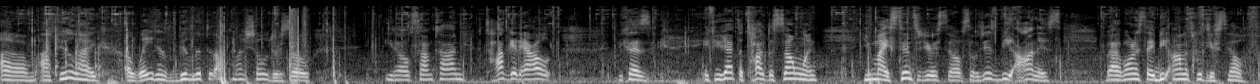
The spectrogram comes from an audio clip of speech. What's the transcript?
um i feel like a weight has been lifted off my shoulders so you know sometimes talk it out. Because if you have to talk to someone you might censor yourself. So just be honest. But I want to say be honest with yourself.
